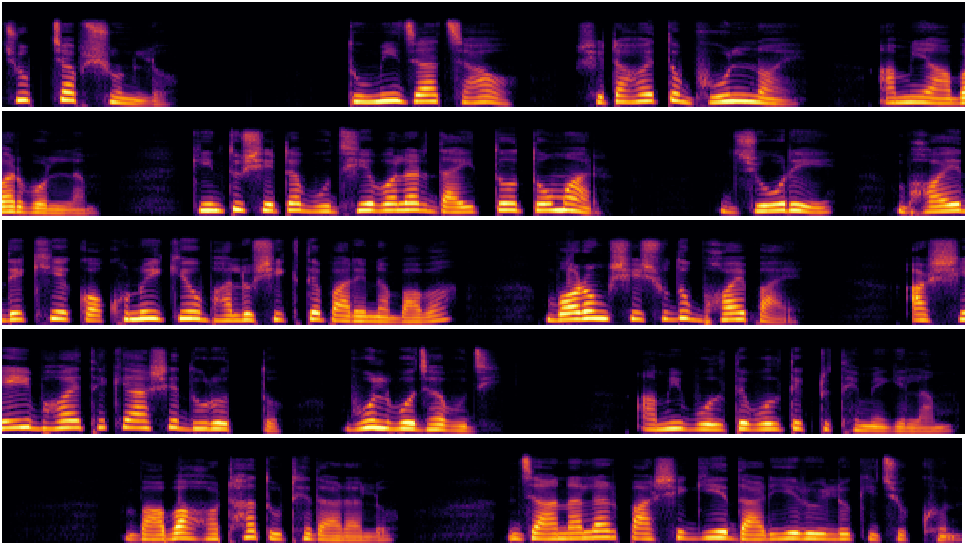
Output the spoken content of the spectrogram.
চুপচাপ শুনল। তুমি যা চাও, সেটা হয়তো ভুল নয়, আমি আবার বললাম। কিন্তু সেটা বুঝিয়ে বলার দায়িত্ব তোমার। জোরে, ভয় দেখিয়ে কখনোই কেউ ভালো শিখতে পারে না, বাবা। বরং সে শুধু ভয় পায়। আর সেই ভয় থেকে আসে দূরত্ব, ভুল বোঝাবুঝি। আমি বলতে বলতে একটু থেমে গেলাম। বাবা হঠাৎ উঠে দাঁড়াল। জানালার পাশে গিয়ে দাঁড়িয়ে রইল কিছুক্ষণ।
